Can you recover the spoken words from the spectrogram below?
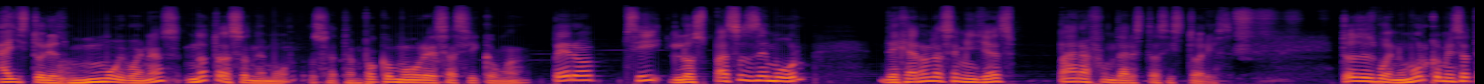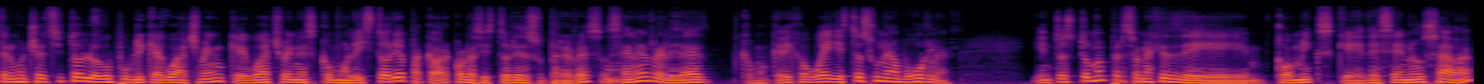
hay historias muy buenas. No todas son de Moore. O sea, tampoco Moore es así como. Pero sí, los pasos de Moore dejaron las semillas para fundar estas historias. Entonces, bueno, Moore comienza a tener mucho éxito, luego publica Watchmen, que Watchmen es como la historia para acabar con las historias de superhéroes. O sea, en realidad como que dijo, güey, esto es una burla. Y entonces toma personajes de cómics que DC no usaba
